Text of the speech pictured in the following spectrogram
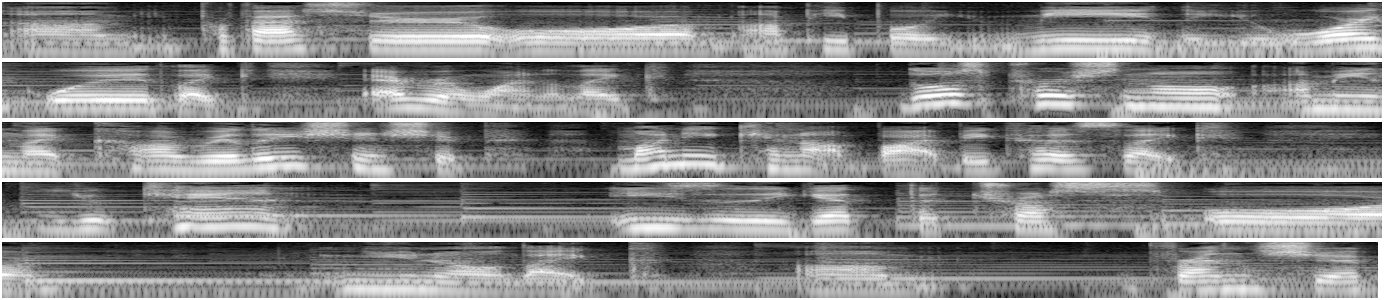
um, professor, or uh, people you meet, that you work with, like everyone. Like those personal, I mean, like a relationship, money cannot buy because like you can't easily get the trust or you know like um, friendship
